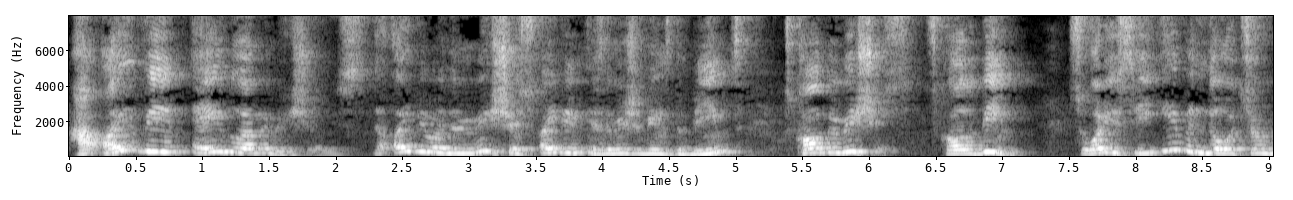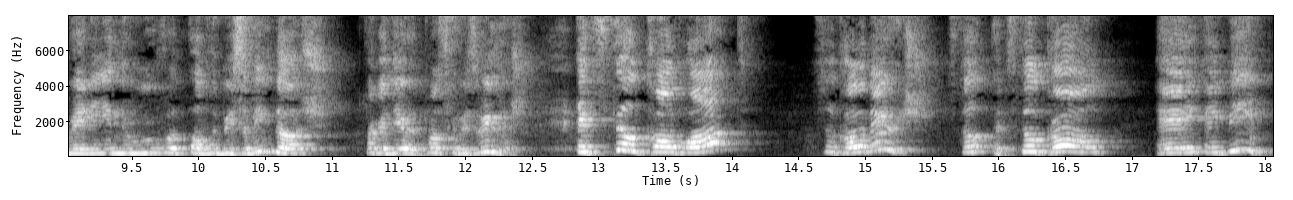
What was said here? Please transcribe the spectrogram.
Ha'oivim elu amirishos. The oivim and the mirishos, oivim is the mirishos means the beams. It's called mirishos. It's called a beam. So what do you see? Even though it's already in the roof of, of the Beis Hamikdash, talking there Pasuk Beis Hamikdash, it's still called what? It's still called a Merish. Still, it's still called a, a beam.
